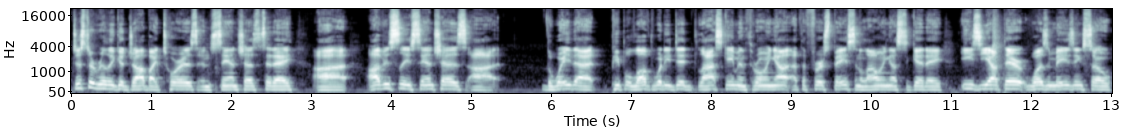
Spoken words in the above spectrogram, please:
just a really good job by Torres and Sanchez today. Uh, obviously, Sanchez, uh, the way that people loved what he did last game and throwing out at the first base and allowing us to get a easy out there was amazing. So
